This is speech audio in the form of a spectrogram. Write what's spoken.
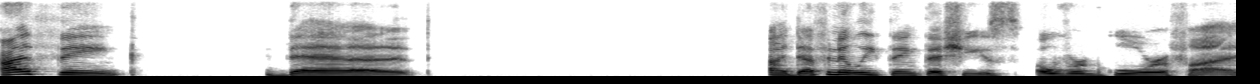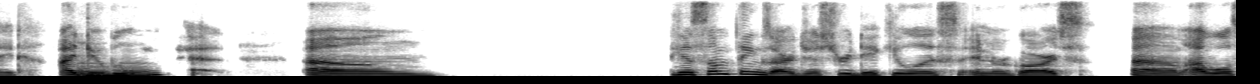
I think that I definitely think that she's over glorified. I do believe Mm-hmm. that. Um, because some things are just ridiculous in regards. Um, I will.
